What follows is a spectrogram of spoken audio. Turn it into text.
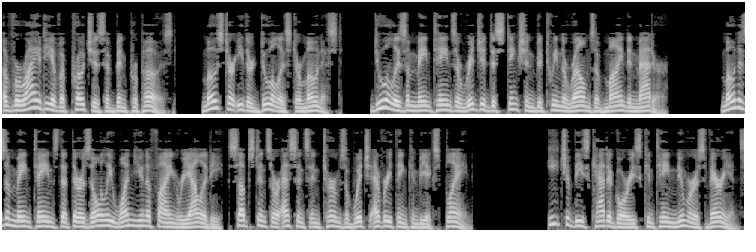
A variety of approaches have been proposed. Most are either dualist or monist. Dualism maintains a rigid distinction between the realms of mind and matter. Monism maintains that there is only one unifying reality, substance or essence in terms of which everything can be explained. Each of these categories contain numerous variants.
